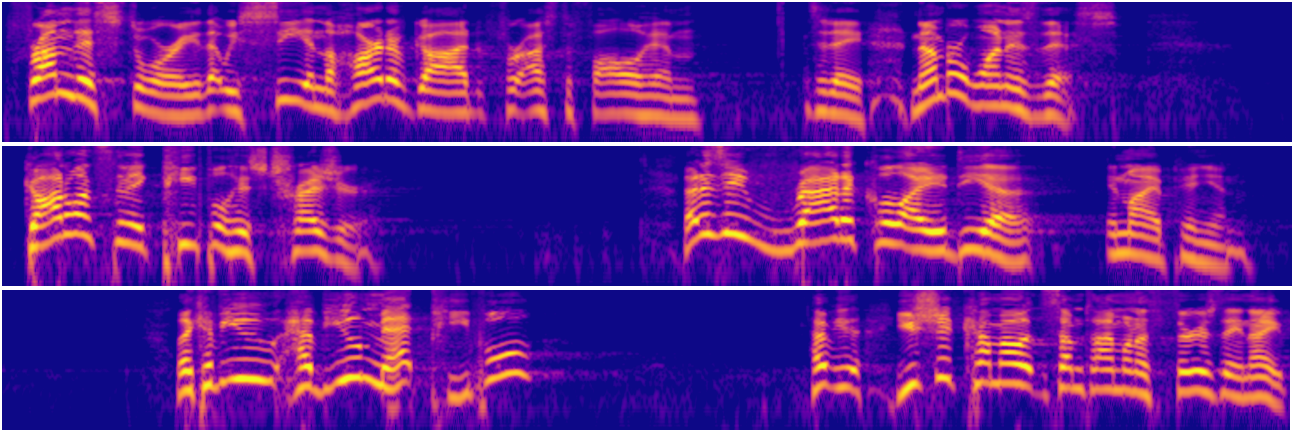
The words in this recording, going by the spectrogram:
from this story that we see in the heart of God for us to follow Him today. Number one is this God wants to make people His treasure. That is a radical idea, in my opinion. Like, have you, have you met people have you, you should come out sometime on a Thursday night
